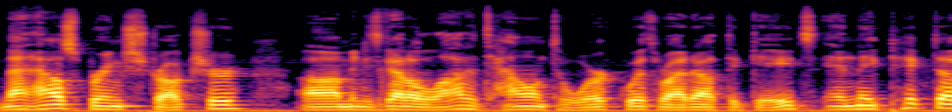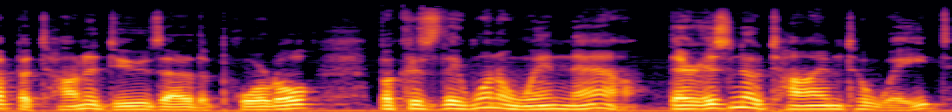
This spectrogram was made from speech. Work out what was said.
Matt House brings structure, um, and he's got a lot of talent to work with right out the gates. And they picked up a ton of dudes out of the portal because they want to win now. There is no time to wait.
